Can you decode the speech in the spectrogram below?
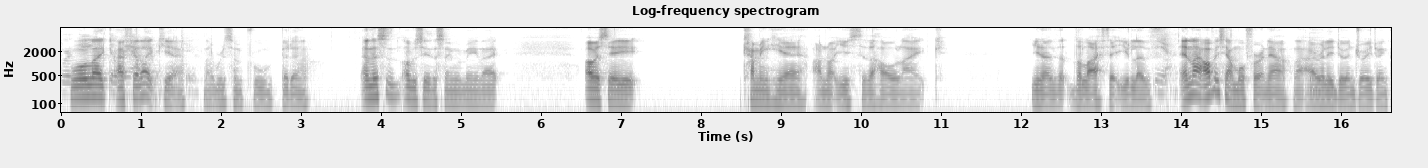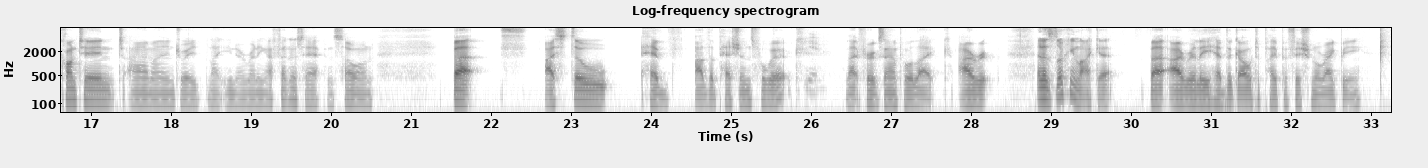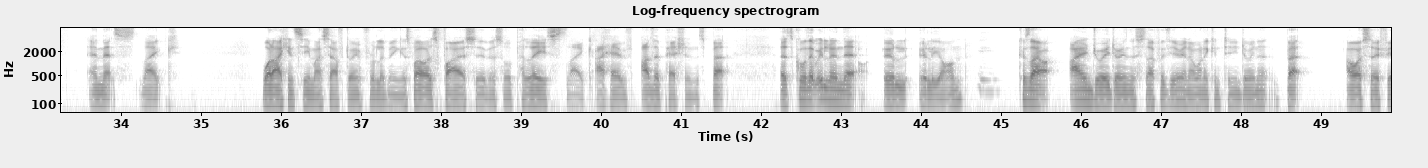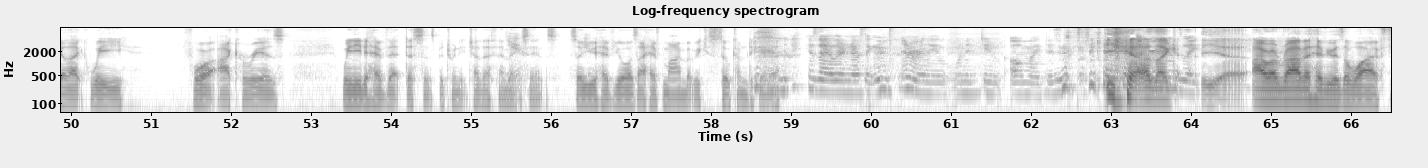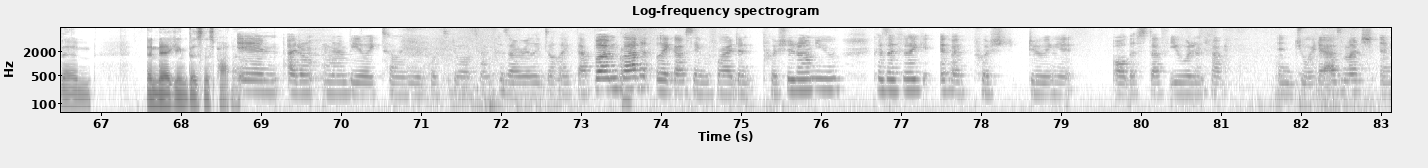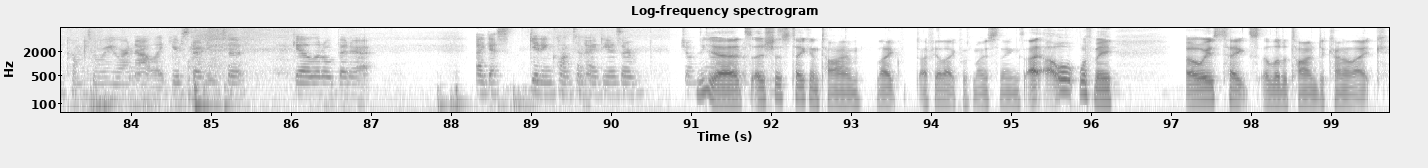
Working Well, like I feel wanted like yeah, like resentful, bitter, and this is obviously the same with me. Like, obviously, coming here, I'm not used to the whole like, you know, the the life that you live, Yeah. and like obviously I'm all for it now. Like, I really do enjoy doing content. Um, I enjoy like you know running a fitness app and so on, but I still have other passions for work. Yeah. Like for example, like I, re- and it's looking like it, but I really had the goal to play professional rugby, and that's like what I can see myself doing for a living, as well as fire service or police. Like I have other passions, but it's cool that we learned that early early on, mm. because I I enjoy doing this stuff with you, and I want to continue doing it. But I also feel like we, for our careers, we need to have that distance between each other. If that Yeah. makes sense. So you have yours, I have mine, but we can still come together. Because I learned, I was like, mm, I don't really want to do all my business together. yeah, I was like, ruins, yeah, I would rather have you as a wife than a nagging business partner. And I don't want to be like telling you what to do all the time because I really don't like that. But I'm glad, like I was saying before, I didn't push it on you because I feel like if I pushed doing it, all this stuff, you wouldn't have enjoyed it as much and come to where you are now. Like you're starting to get a little better at, I guess, getting content ideas or jumping. Yeah, it's it's things. just taking time. Like I feel like with most things, I, I well, with me, it always takes a little time to kind of like.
